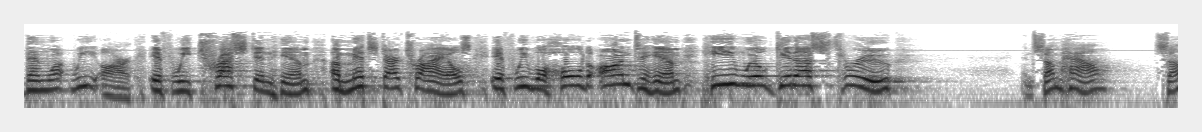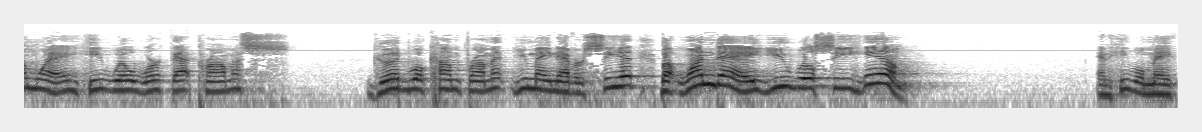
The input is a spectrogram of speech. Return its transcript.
than what we are. If we trust in Him amidst our trials, if we will hold on to Him, He will get us through. And somehow, some way, He will work that promise. Good will come from it. You may never see it, but one day you will see Him. And He will make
